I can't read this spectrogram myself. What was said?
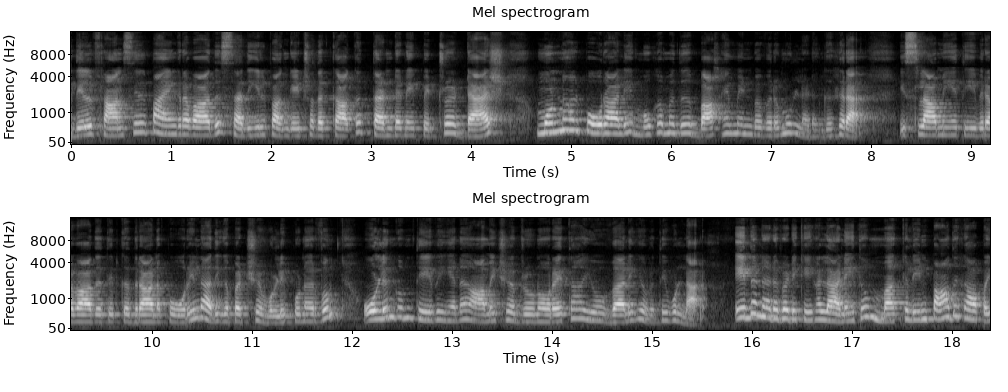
இதில் பிரான்சில் பயங்கரவாத சதியில் பங்கேற்றதற்காக தண்டனை பெற்ற டேஷ் முன்னாள் போராளி முகமது பாஹிம் என்பவரும் உள்ளடங்குகிறார். இஸ்லாமிய தீவிரவாதத்திற்கு எதிரான போரில் அதிகபட்ச விழிப்புணர்வும் ஒழுங்கும் தேவை என அமைச்சர் புரூனோ ரெத்தாயோ வலியுறுத்தியுள்ளார். இந்த நடவடிக்கைகள் அனைத்தும் மக்களின் பாதுகாப்பை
